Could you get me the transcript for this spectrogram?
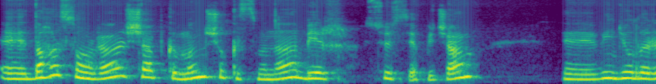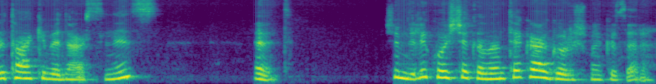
Ee, daha sonra şapkamın şu kısmına bir süs yapacağım. Ee, videoları takip edersiniz. Evet. Şimdilik hoşçakalın. Tekrar görüşmek üzere.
